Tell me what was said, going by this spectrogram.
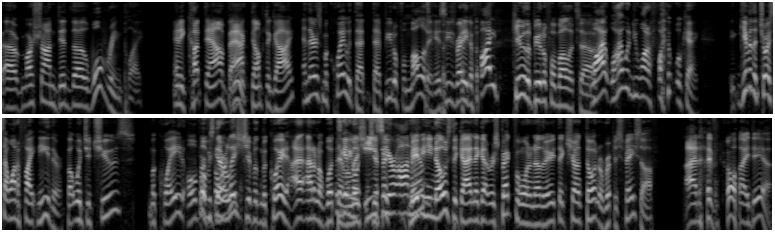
uh, Marchand did the Wolverine play, and he cut down, back, dumped a guy, and there's McQuaid with that that beautiful mullet of his. He's ready to fight. Cue the beautiful mullet sound. why why would you want to fight? Okay, given the choice, I want to fight neither. But would you choose McQuaid over? Well, if he's got a relationship with McQuaid, I, I don't know what that gonna go relationship easier is. on Maybe him? he knows the guy and they got respect for one another. Maybe he thinks Shawn Thornton will rip his face off. I have no idea.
